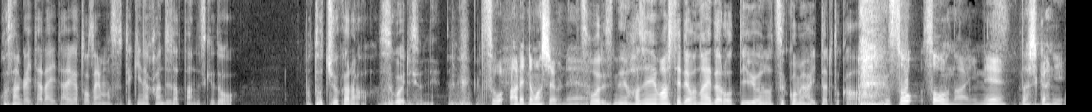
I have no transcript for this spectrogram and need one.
う、ご参加いただいてありがとうございます的な感じだったんですけど、まあ途中からすごいですよね。すごい荒れてましたよねそうですね。初めましてではないだろうっていうようなツッコミ入ったりとか。そうそうなんね確かに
